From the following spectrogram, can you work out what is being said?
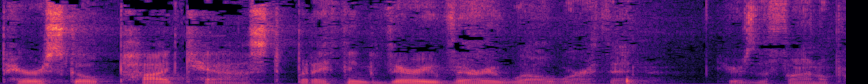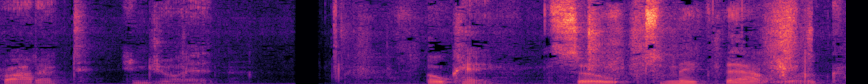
Periscope podcast, but I think very, very well worth it. Here's the final product. Enjoy it. Okay, so to make that work,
